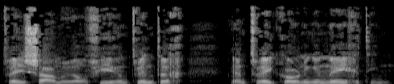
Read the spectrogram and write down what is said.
2 Samuel 24 en 2 Koningen 19.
